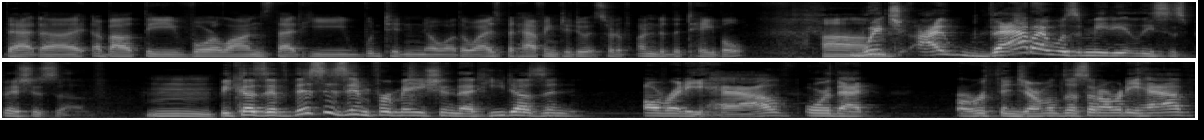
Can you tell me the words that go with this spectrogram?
that uh, about the Vorlons that he didn't know otherwise, but having to do it sort of under the table. Um, Which I that I was immediately suspicious of, because if this is information that he doesn't already have, or that Earth in general doesn't already have,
